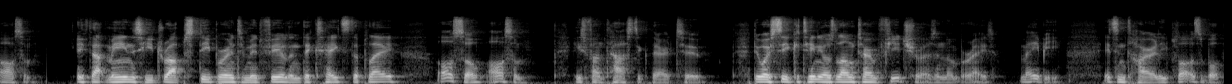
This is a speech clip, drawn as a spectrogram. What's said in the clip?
awesome. If that means he drops deeper into midfield and dictates the play, also awesome. He's fantastic there too. Do I see Coutinho's long term future as a number eight? Maybe. It's entirely plausible,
